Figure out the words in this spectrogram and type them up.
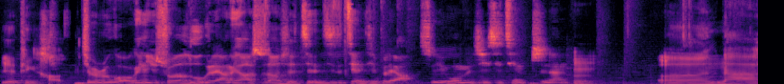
也挺好的。就如果我跟你说录个两个小时，到时剪辑都剪辑不了，所以我们这期仅只能嗯，呃，那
